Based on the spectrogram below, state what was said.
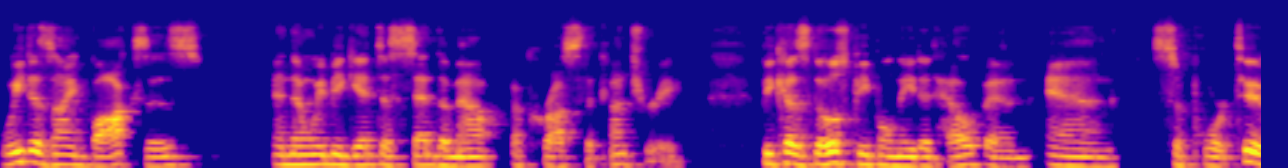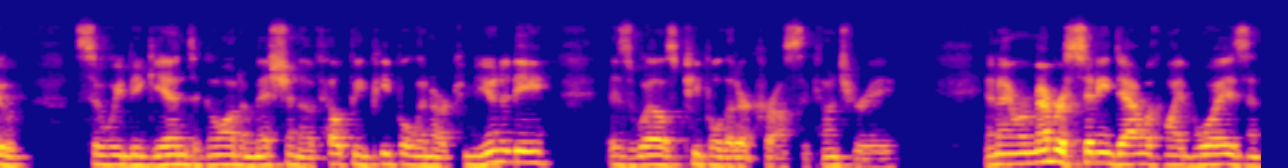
we designed boxes and then we begin to send them out across the country because those people needed help and and support too. So we began to go on a mission of helping people in our community as well as people that are across the country. And I remember sitting down with my boys and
